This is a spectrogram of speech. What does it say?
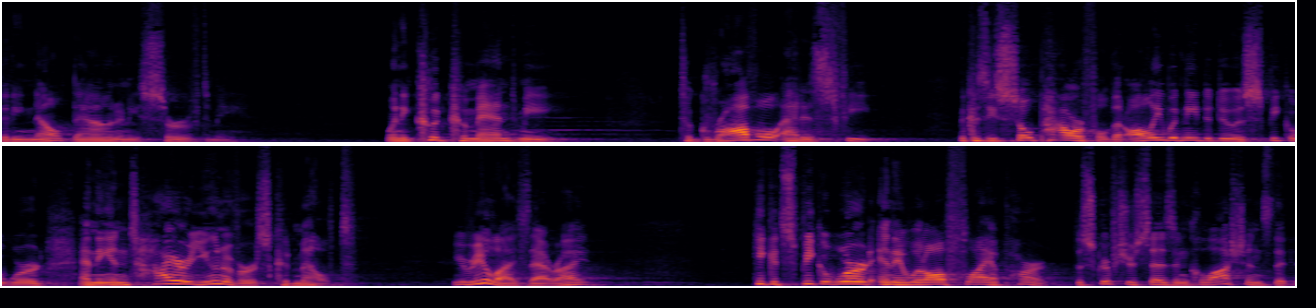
that he knelt down and he served me. When he could command me to grovel at his feet, because he's so powerful that all he would need to do is speak a word and the entire universe could melt. You realize that, right? He could speak a word and it would all fly apart. The scripture says in Colossians that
